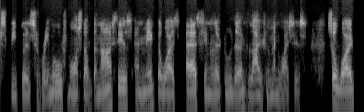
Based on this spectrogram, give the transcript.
speakers remove most of the noises and make the voice as similar to the live human voices. So void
